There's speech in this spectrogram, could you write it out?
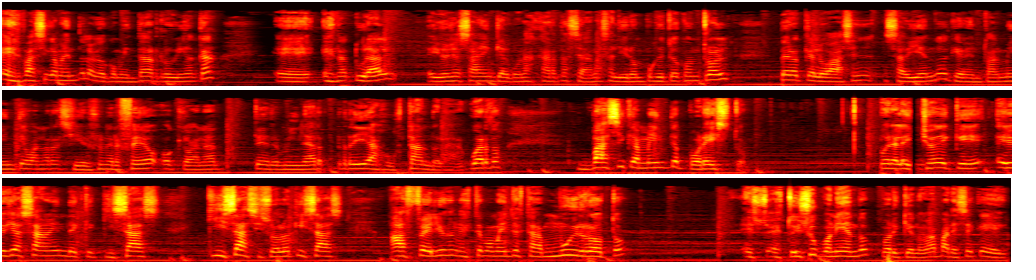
es básicamente lo que comenta Rubin acá. Eh, es natural, ellos ya saben que algunas cartas se van a salir un poquito de control, pero que lo hacen sabiendo que eventualmente van a recibir su nerfeo o que van a terminar reajustándolas, ¿de acuerdo? Básicamente por esto, por el hecho de que ellos ya saben de que quizás, quizás y solo quizás, Aphelios en este momento está muy roto estoy suponiendo, porque no me parece que,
